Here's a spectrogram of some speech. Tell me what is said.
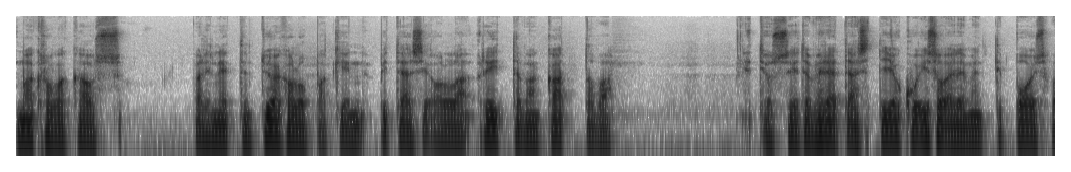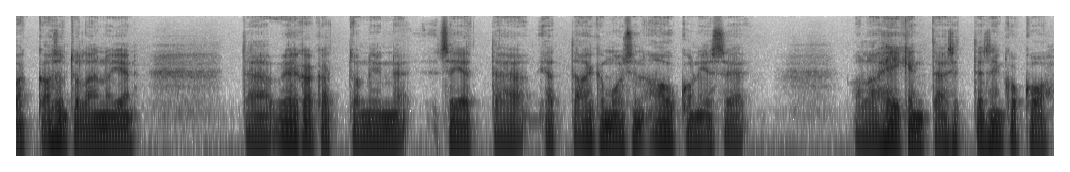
makrovakausvälineiden työkalupakin pitäisi olla riittävän kattava, että jos siitä vedetään sitten joku iso elementti pois, vaikka asuntolainojen tämä velkakatto, niin se jättää, jättää aikamoisen aukon ja se heikentää sitten sen koko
